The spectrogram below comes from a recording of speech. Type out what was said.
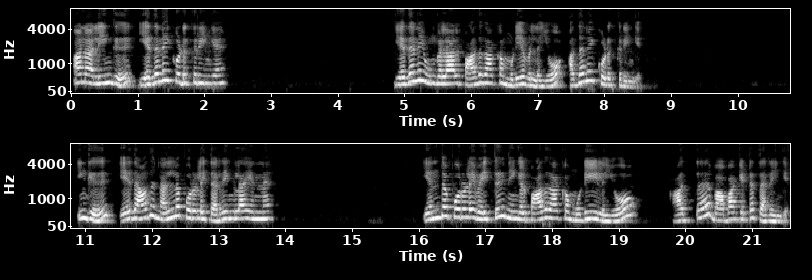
ஆனால் இங்கு எதனை கொடுக்கிறீங்க? எதனை உங்களால் பாதுகாக்க முடியவில்லையோ அதனை கொடுக்கிறீங்க. இங்கு ஏதாவது நல்ல பொருளை தர்றீங்களா என்ன? எந்த பொருளை வைத்து நீங்கள் பாதுகாக்க முடியலையோ அதை பாபா கிட்ட தர்றீங்க.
